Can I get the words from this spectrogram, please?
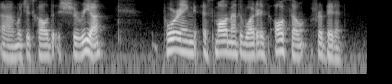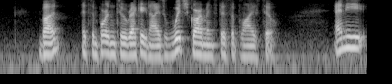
um, which is called sharia, pouring a small amount of water is also forbidden. But it's important to recognize which garments this applies to. Any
